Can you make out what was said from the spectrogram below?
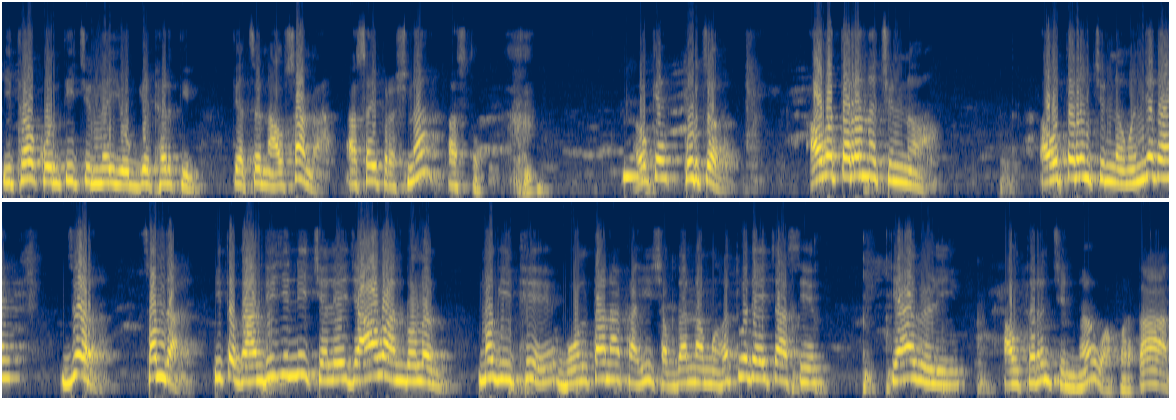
इथं कोणती चिन्ह योग्य ठरतील? त्याचं नाव सांगा. असाही प्रश्न असतो. ओके? पुढचं. अवतरण चिन्ह. अवतरण चिन्ह म्हणजे काय? जर समजा इथं गांधीजींनी चले जाव आंदोलन मग इथे बोलताना काही शब्दांना महत्त्व द्यायचं असेल त्यावेळी अवतरण चिन्ह वापरतात.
